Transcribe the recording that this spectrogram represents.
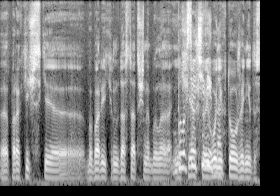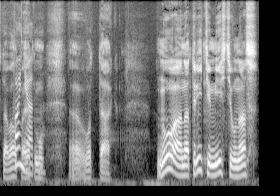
э, практически э, Бабарыкину достаточно было Было ничья, что его никто уже не доставал, Понятно. поэтому э, вот так. Ну, а на третьем месте у нас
